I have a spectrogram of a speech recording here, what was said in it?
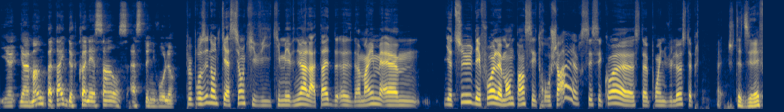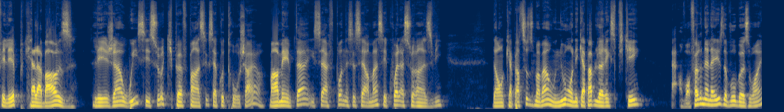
il y, a, un manque peut-être de connaissances à ce niveau-là. Je peux poser une autre question qui, qui m'est venue à la tête de, même. Euh, y a-tu des fois le monde pense que c'est trop cher? C'est quoi euh, ce point de vue-là, ce prix? Ben, je te dirais, Philippe, qu'à la base, les gens, oui, c'est sûr qu'ils peuvent penser que ça coûte trop cher, mais en même temps, ils ne savent pas nécessairement c'est quoi l'assurance vie. Donc, à partir du moment où nous, on est capable de leur expliquer, ben, on va faire une analyse de vos besoins,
